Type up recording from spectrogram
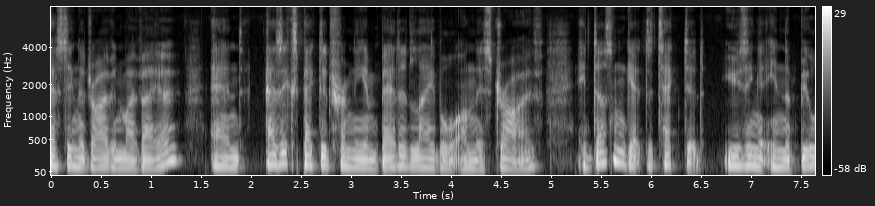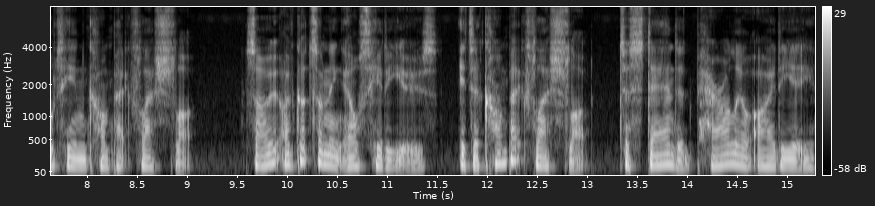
Testing the drive in my Vaio, and as expected from the embedded label on this drive, it doesn't get detected using it in the built-in compact flash slot. So I've got something else here to use. It's a compact flash slot to standard parallel IDE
